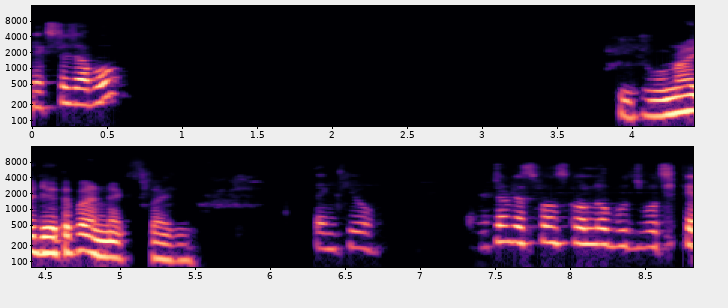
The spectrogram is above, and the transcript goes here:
নেক্সটে যাব? আমরা যেতে পারেন নেক্সট স্লাইডে থ্যাংক ইউ একজন রেসপন্স করলেও বুঝব যে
